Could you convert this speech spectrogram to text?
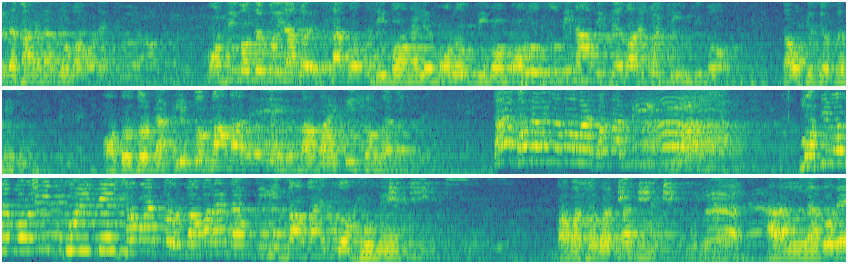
এটা খারাপ ডাকলো বাবা। মুসিবতে পইরা করে ছাগল দিব, নাইলে মোরগ দিব মোরগ যদি না দিতে পারে কই ডিম দিব? তাও কিছু একটা দিব অথচ ডাকলি তো বাবা রে বাবাই কি সন্ধান আছে? মসিবতে সন্তান পড়লি তুই যে সময় তোর বাবারে ডাক দিলি, বাবায় তো ঘুমে। বাবা ঘুমে। আর আল্লাহ বলে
